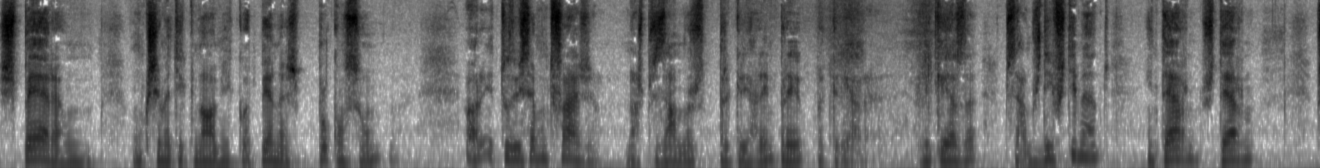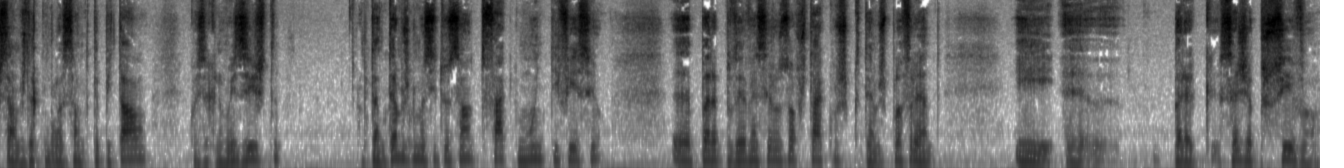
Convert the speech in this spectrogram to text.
espera um, um crescimento económico apenas pelo consumo. Ora, tudo isso é muito frágil. Nós precisamos, para criar emprego, para criar riqueza, precisamos de investimento interno, externo, precisamos de acumulação de capital, coisa que não existe. Portanto, estamos numa situação de facto muito difícil uh, para poder vencer os obstáculos que temos pela frente. E uh, para que seja possível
